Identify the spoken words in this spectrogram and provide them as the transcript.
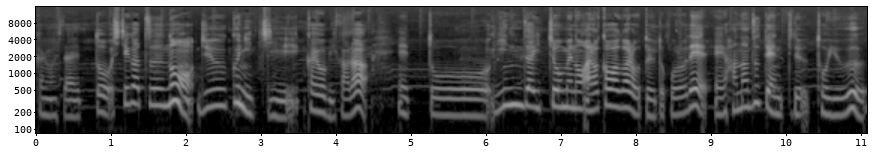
かりました。えっと7月の19日火曜日からえっと銀座一丁目の荒川画廊というところで、えー、花図展という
